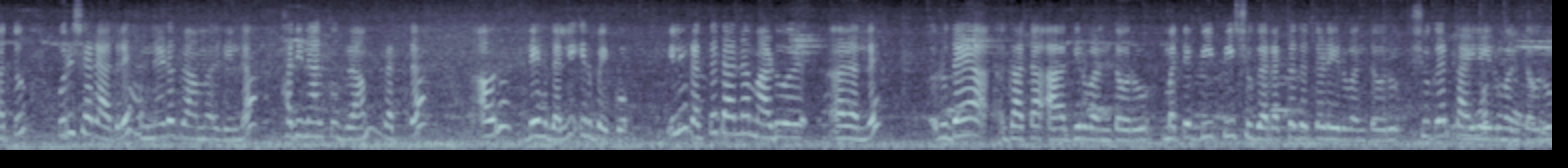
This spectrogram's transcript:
ಮತ್ತು ಪುರುಷರಾದರೆ ಹನ್ನೆರಡು ಗ್ರಾಮದಿಂದ ಹದಿನಾಲ್ಕು ಗ್ರಾಮ್ ರಕ್ತ ಅವರು ದೇಹದಲ್ಲಿ ಇರಬೇಕು. ಇಲ್ಲಿ ರಕ್ತದಾನ ಮಾಡುವ, ಅಂದರೆ ಹೃದಯಘಾತ ಆಗಿರುವಂಥವರು, ಮತ್ತು ಬಿ ಪಿ ಶುಗರ್, ರಕ್ತದೊತ್ತಡ ಇರುವಂಥವರು, ಶುಗರ್ ಕಾಯಿಲೆ ಇರುವಂಥವ್ರು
